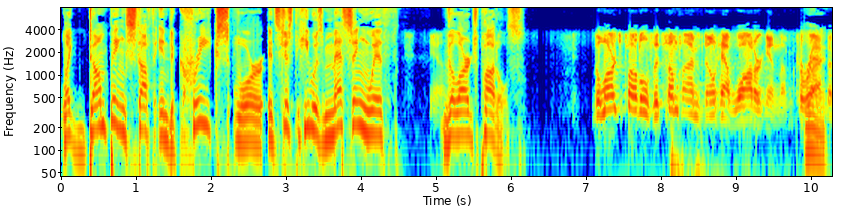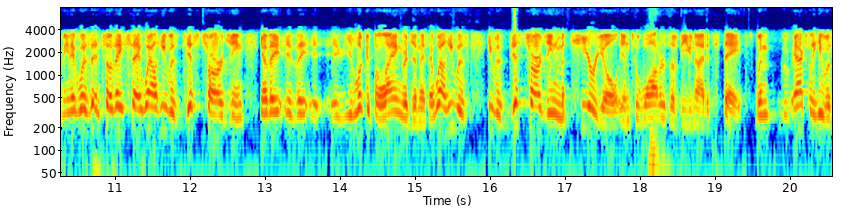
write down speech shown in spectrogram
like dumping stuff into creeks, or it's just he was messing with the large puddles. The large puddles that sometimes don't have water in them. Correct. Right. I mean, it was, and so they say, well, he was discharging. You know, they, they you look at the language and they say, well, he was he was discharging material into waters of the United States. When actually he was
